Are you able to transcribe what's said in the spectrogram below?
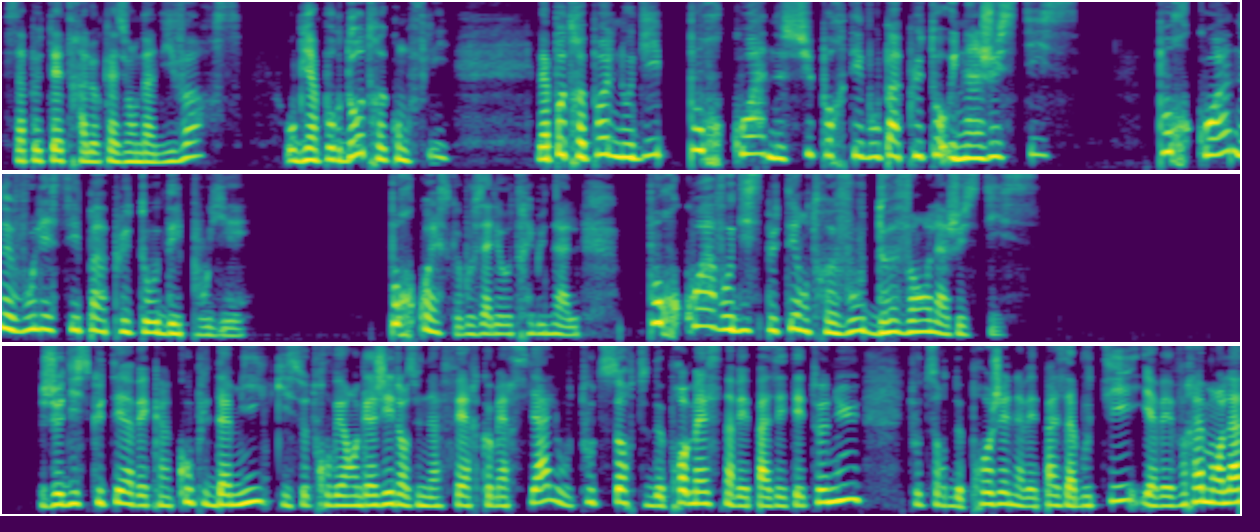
Ça peut être à l'occasion d'un divorce, ou bien pour d'autres conflits. L'apôtre Paul nous dit Pourquoi ne supportez-vous pas plutôt une injustice Pourquoi ne vous laissez pas plutôt dépouiller? Pourquoi est-ce que vous allez au tribunal? Pourquoi vous disputez entre vous devant la justice? Je discutais avec un couple d'amis qui se trouvaient engagés dans une affaire commerciale où toutes sortes de promesses n'avaient pas été tenues, toutes sortes de projets n'avaient pas abouti, il y avait vraiment là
